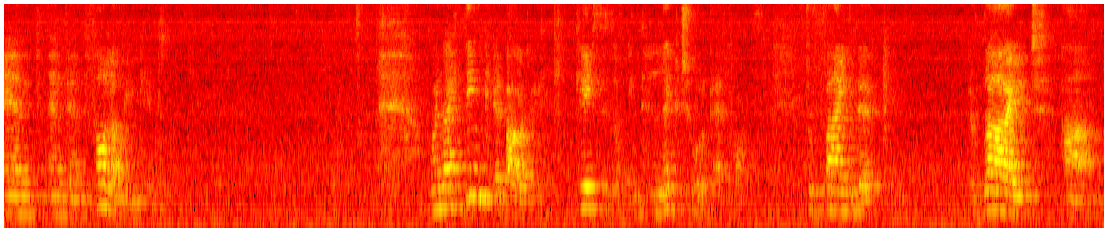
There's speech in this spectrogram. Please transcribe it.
and, and then following it. When I think about cases of intellectual efforts to find the right um,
